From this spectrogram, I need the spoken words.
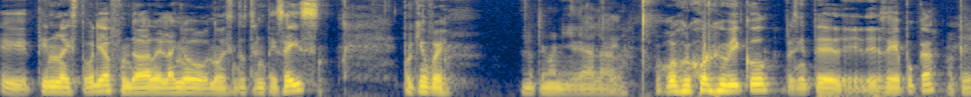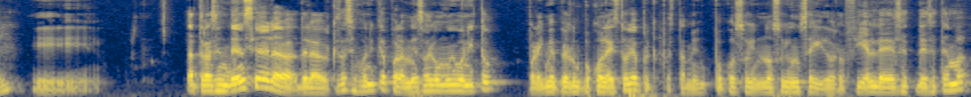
eh, tiene una historia fundada en el año 936. ¿Por quién fue? No tengo ni idea, la verdad. Jorge, Jorge Ubico, presidente de, de esa época. Ok. Eh, la trascendencia de la, de la Orquesta Sinfónica para mí es algo muy bonito. Por ahí me pierdo un poco en la historia porque pues también poco soy, no soy un seguidor fiel de ese, de ese tema.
